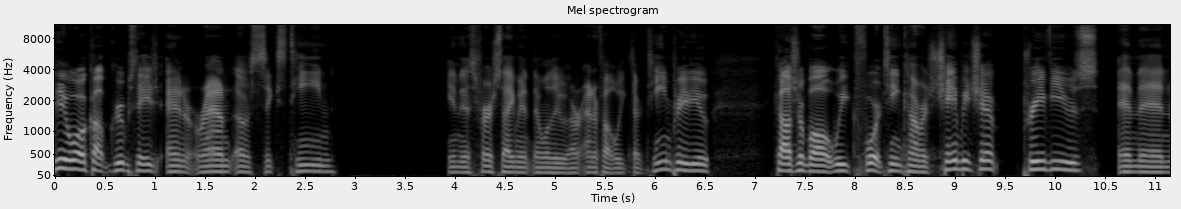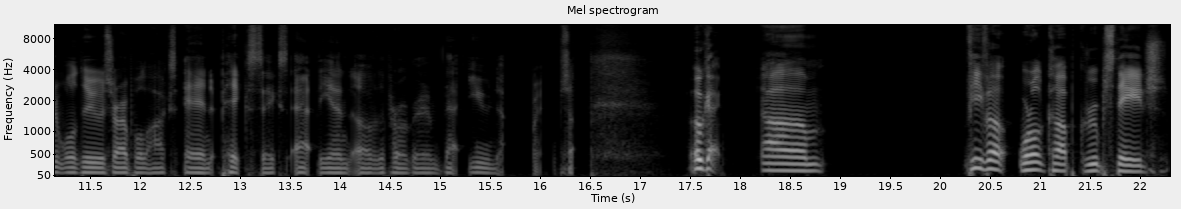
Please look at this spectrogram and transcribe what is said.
FIFA World Cup group stage and round of 16 in this first segment. Then we'll do our NFL Week 13 preview, college football Week 14 conference championship previews, and then we'll do Star Pool Locks and Pick Six at the end of the program that you know. Right. So, okay. Um, FIFA World Cup group stage.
